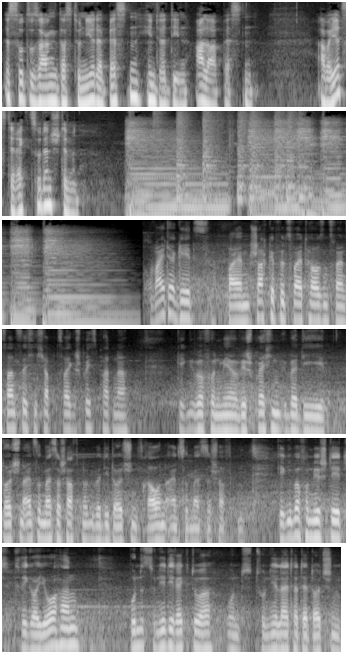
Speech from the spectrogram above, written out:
ist sozusagen das Turnier der Besten hinter den allerbesten. Aber jetzt direkt zu den Stimmen. Weiter geht's beim Schachgipfel 2022. Ich habe zwei Gesprächspartner gegenüber von mir. Wir sprechen über die deutschen Einzelmeisterschaften und über die deutschen Frauen-Einzelmeisterschaften. Gegenüber von mir steht Gregor Johann, Bundesturnierdirektor und Turnierleiter der deutschen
